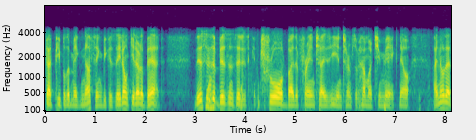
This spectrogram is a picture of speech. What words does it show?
got people that make nothing because they don't get out of bed. This yeah. is a business that is controlled by the franchisee in terms of how much you make. Now, I know that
